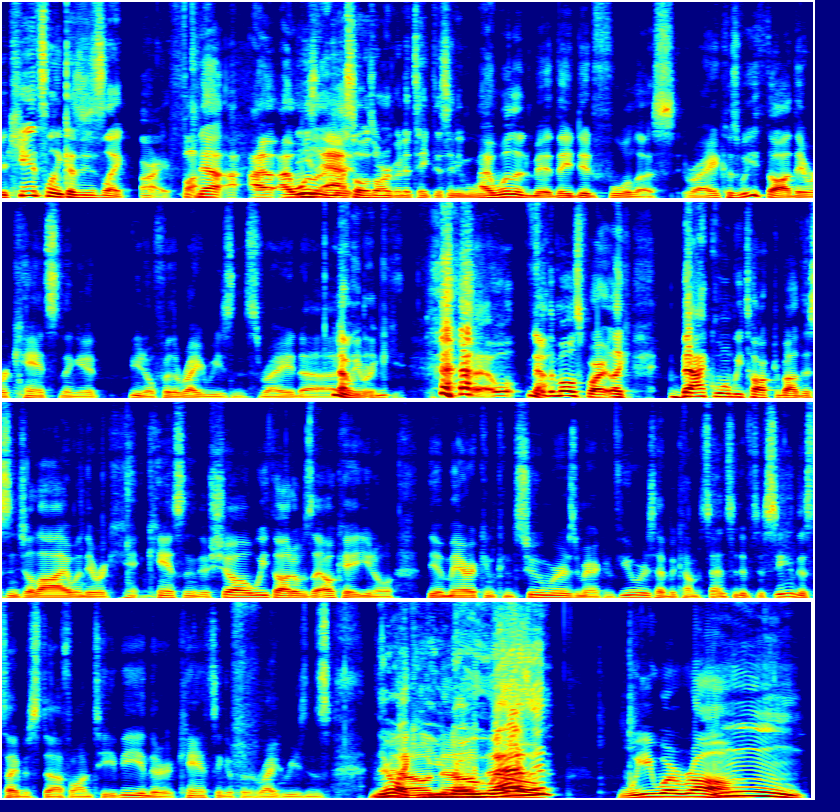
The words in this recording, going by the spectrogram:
You're canceling because it's like all right, fuck. Now, I, I These admit, assholes aren't going to take this anymore. I will admit they did fool us, right? Because we thought they were canceling it you know, for the right reasons, right? Uh, No, they we were-. Uh, well, No. for the most part, like back when we talked about this in July when they were can- canceling the show, we thought it was like, okay, you know, the American consumers, American viewers have become sensitive to seeing this type of stuff on TV, and they're canceling it for the right reasons. They're No, like, you no, know who no. hasn't? We were wrong. Mm,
